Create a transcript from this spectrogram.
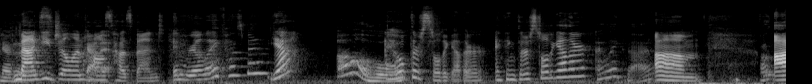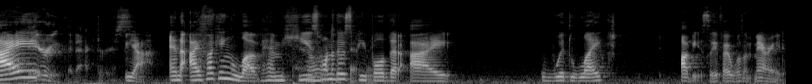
no, Maggie Gyllenhaal's husband. In real life, husband? Yeah. Oh, I hope they're still together. I think they're still together. I like that. Um, Both I very good actors. yeah, and I fucking love him. He's one of those people that I would like. Obviously, if I wasn't married,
